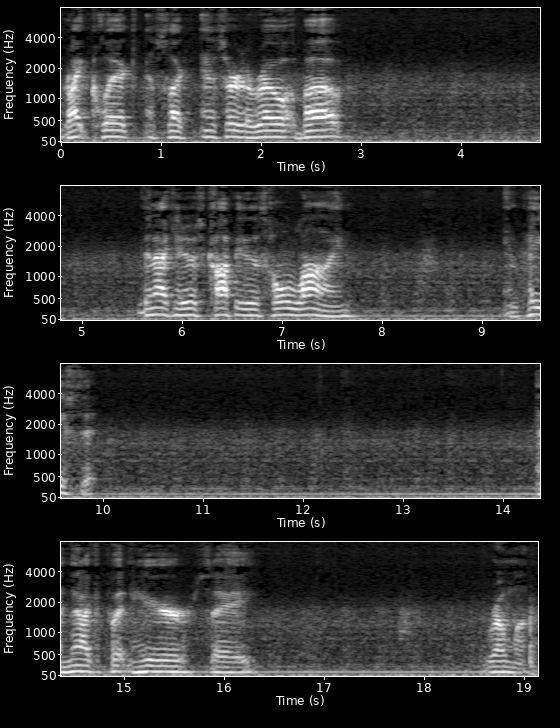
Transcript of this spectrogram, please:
right click and select insert a row above. Then I can just copy this whole line and paste it. And then I can put in here, say, Roma.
